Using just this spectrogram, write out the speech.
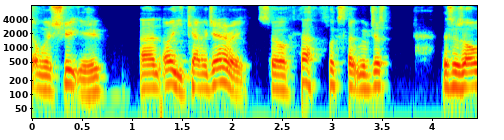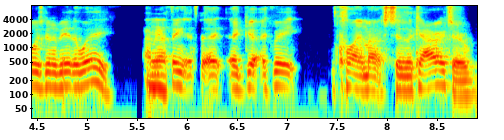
I'm going to shoot you." And oh, you can't regenerate. So looks like we've just this was always going to be the way. I mean, I think it's a, a, a great climax to the character.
